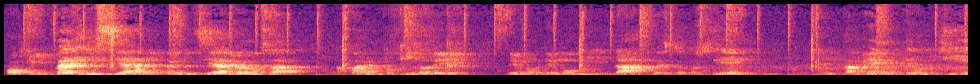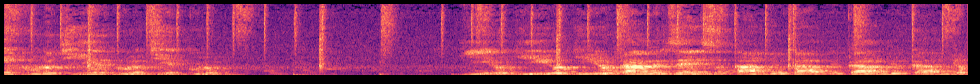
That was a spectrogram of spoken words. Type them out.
Ok, per iniziare, per iniziare vamos a, a fare un pochino di mobilità, questo così, lentamente, un circolo, circolo, circolo giro, giro, giro, cambio el senso, cambio, cambio, cambio, cambio.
